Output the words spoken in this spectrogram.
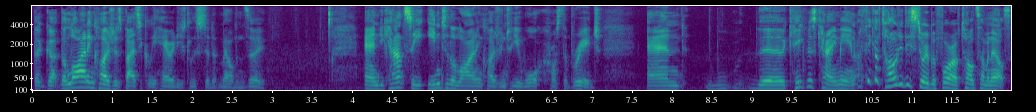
that got the lion enclosure is basically heritage listed at Melbourne Zoo, and you can't see into the lion enclosure until you walk across the bridge, and the keepers came in. I think I've told you this story before. I've told someone else.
